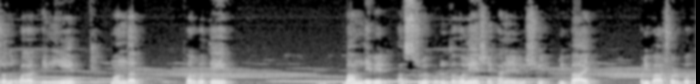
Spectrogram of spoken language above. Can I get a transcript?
চন্দ্রভাগাকে নিয়ে মন্দার পর্বতে বামদেবের আশ্রমে পরিণত হলে সেখানে ঋষির কৃপায় পরিবাসর ব্রত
